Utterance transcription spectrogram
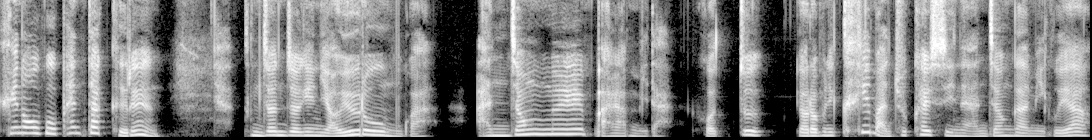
퀸 오브 펜타클은 금전적인 여유로움과 안정을 말합니다. 그것도 여러분이 크게 만족할 수 있는 안정감이고요.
